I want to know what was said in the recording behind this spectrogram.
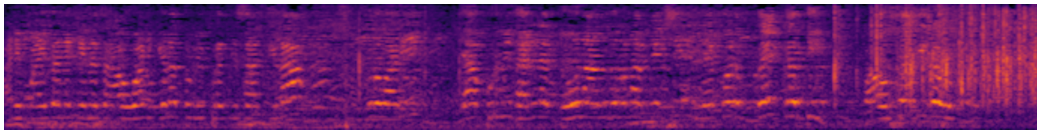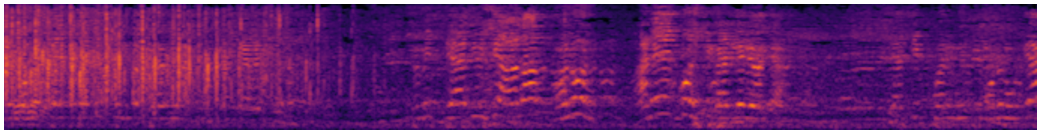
आणि मैदानात येण्याचं आव्हान केलं. तुम्ही प्रतिसाद दिला. शुक्रवारी यापूर्वी झालेल्या दोन आंदोलनापेक्षा रेकॉर्ड ब्रेक गर्दी पावसाची. तुम्ही त्या दिवशी आलात म्हणून अनेक गोष्टी घडलेल्या होत्या. त्याची परिणती म्हणून उद्या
